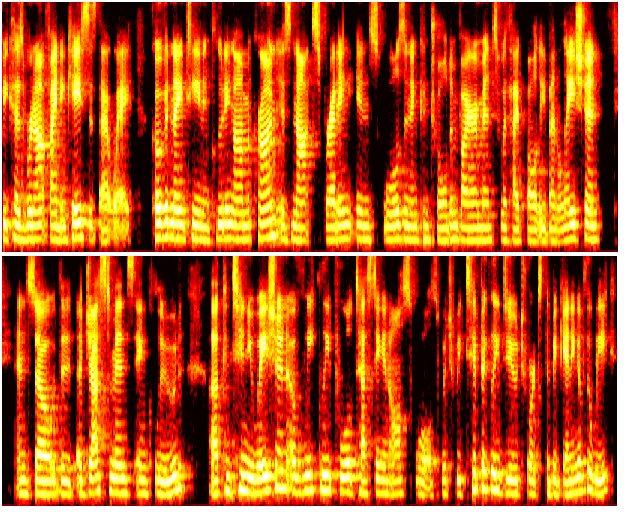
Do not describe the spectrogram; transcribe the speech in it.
because we're not finding cases that way. COVID 19, including Omicron, is not spreading in schools and in controlled environments with high quality ventilation. And so the adjustments include a continuation of weekly pooled testing in all schools, which we typically do towards the beginning of the week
